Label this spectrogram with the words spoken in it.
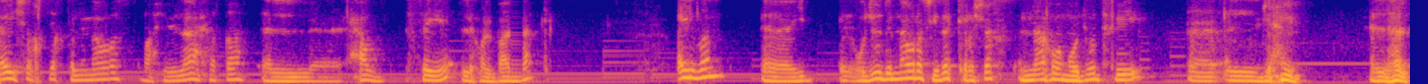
أي شخص يقتل النورس راح يلاحقه الحظ السيء اللي هو البادك أيضا آه، وجود النورس يذكر الشخص أنه هو موجود في آه، الجحيم الهل.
